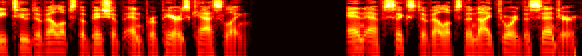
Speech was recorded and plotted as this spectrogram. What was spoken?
Be2 develops the bishop and prepares castling. nf6 develops the knight toward the center,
